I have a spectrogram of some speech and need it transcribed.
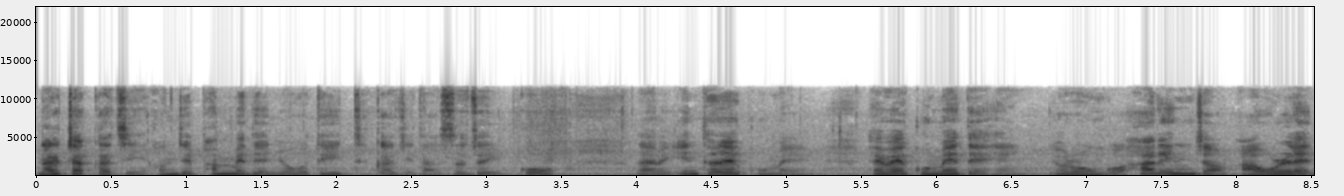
날짜까지 언제 판매된 요거 date까지 다 써져 있고 그다음에 인터넷 구매, 해외 구매 대행 요런 거 할인점, 아울렛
